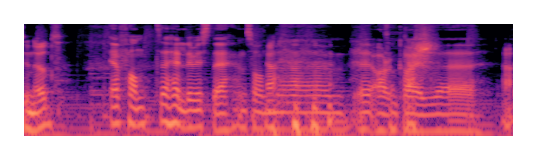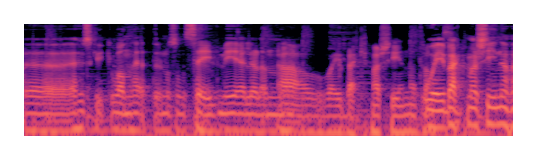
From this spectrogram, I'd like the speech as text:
til nød. Jeg fant heldigvis det. En sånn Ja. uh, archive eh, Ja. uh, Jeg husker ikke hva den heter. Noe sånn Save Me eller den Ja, Wayback Machine. annet. Wayback-maskin, ja.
